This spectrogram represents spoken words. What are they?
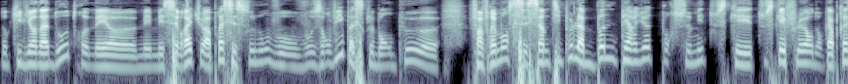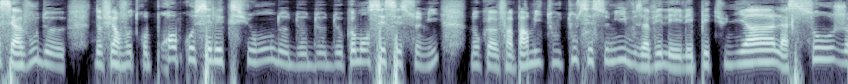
Donc il y en a d'autres, mais euh, mais, mais c'est vrai que après c'est selon vos, vos envies parce que bon on peut, euh, enfin vraiment c'est un petit peu la bonne période pour semer tout ce qui est tout ce qui est fleurs. Donc après c'est à vous de, de faire votre propre sélection, de, de, de, de commencer ces semis. Donc enfin parmi tous ces semis vous avez les, les pétunias, la sauge,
